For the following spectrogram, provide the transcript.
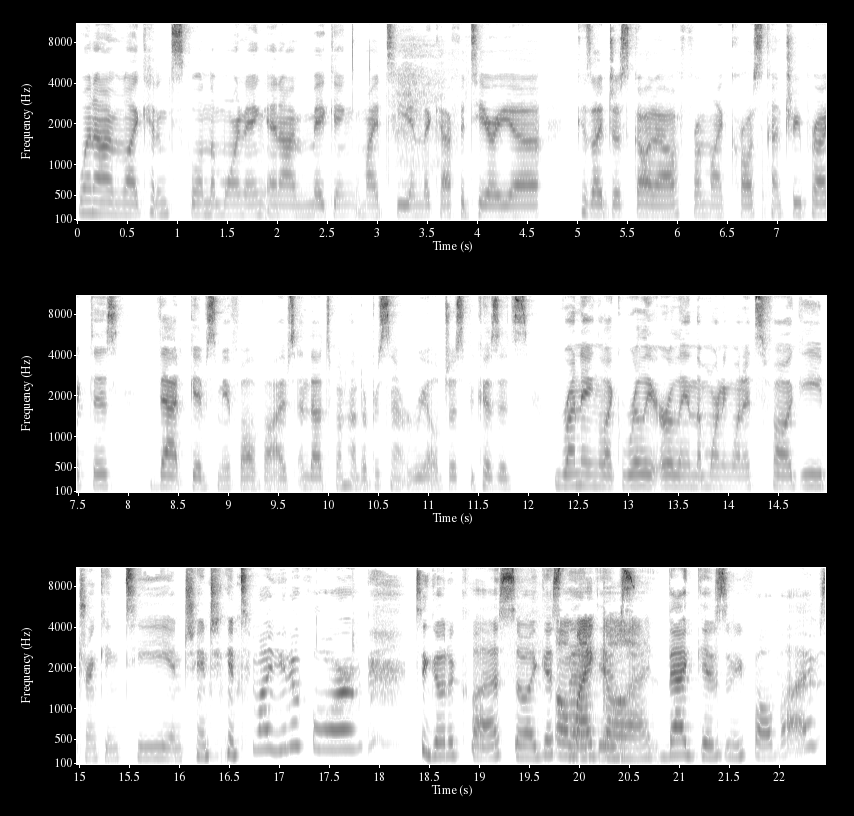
when I'm like heading to school in the morning and I'm making my tea in the cafeteria because I just got off from like cross country practice, that gives me fall vibes, and that's 100% real. Just because it's running like really early in the morning when it's foggy, drinking tea and changing into my uniform to go to class. So I guess Oh that my gives, God. that gives me fall vibes.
